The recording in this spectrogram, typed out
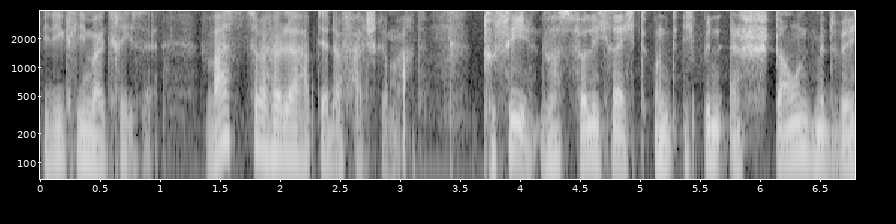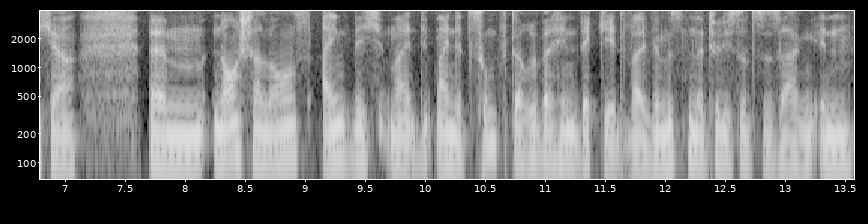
wie die Klimakrise. Was zur Hölle habt ihr da falsch gemacht? Touché, du hast völlig recht. Und ich bin erstaunt, mit welcher ähm, Nonchalance eigentlich mein, meine Zunft darüber hinweggeht, weil wir müssten natürlich sozusagen in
